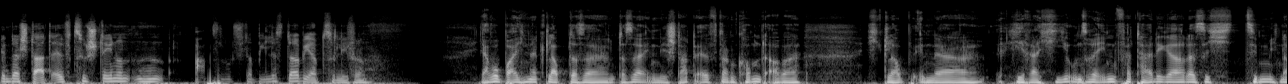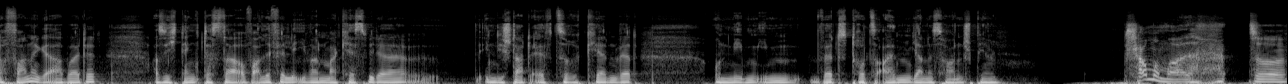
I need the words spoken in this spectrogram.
in der Startelf zu stehen und ein absolut stabiles Derby abzuliefern. Ja, wobei ich nicht glaube, dass er, dass er in die Startelf dann kommt, aber ich glaube, in der Hierarchie unserer Innenverteidiger hat er sich ziemlich nach vorne gearbeitet. Also ich denke, dass da auf alle Fälle Ivan Marquez wieder in die Startelf zurückkehren wird. Und neben ihm wird trotz allem Janis Horn spielen. Schauen wir mal. Also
